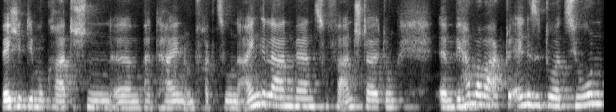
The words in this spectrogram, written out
welche demokratischen äh, Parteien und Fraktionen eingeladen werden zu Veranstaltungen. Ähm, wir haben aber aktuell eine Situation,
